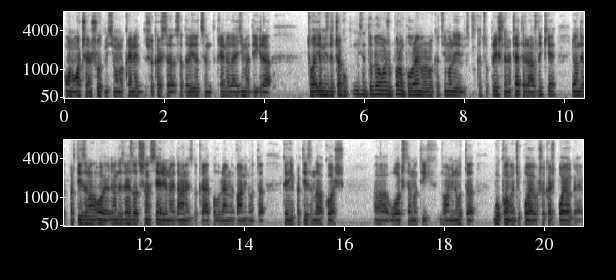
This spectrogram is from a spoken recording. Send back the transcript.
ono, očajan šut, mislim, ono, krene, što kaže sa, sa Davidovcem, krene leđima da igra, to ja mislim da čak mislim da to bilo možda u prvom poluvremenu ono kad su imali kad su prišli na četiri razlike i onda je Partizan ovaj i onda je Zvezda otišla na seriju na 11 do kraja poluvremena 2 minuta kad je Partizan dao koš uh, uopšte ono tih 2 minuta bukvalno znači pojao što kažeš pojao ga je.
